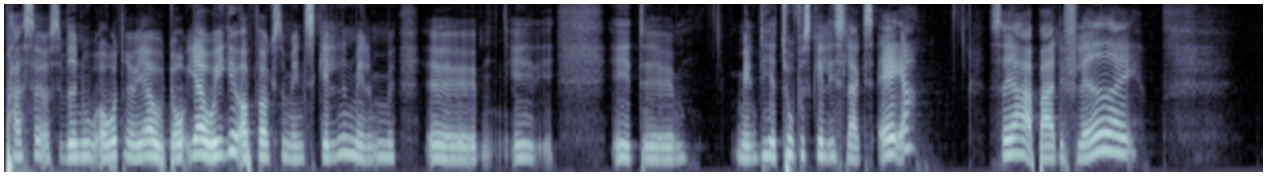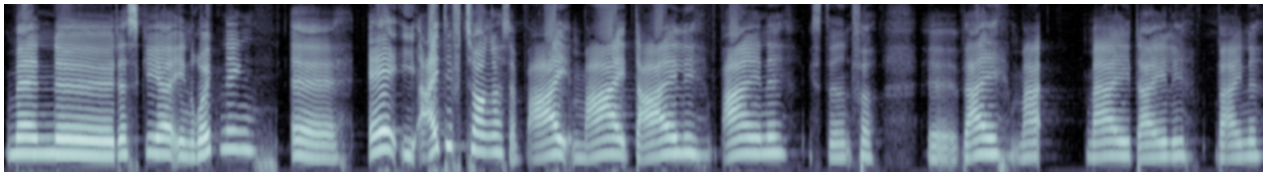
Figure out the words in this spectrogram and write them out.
passe og så videre. Nu overdriver jeg jo dog. Jeg er jo ikke opvokset med en skældning mellem øh, et, et øh, mellem de her to forskellige slags A'er. Så jeg har bare det flade af. Men øh, der sker en rykning af A i ej-diftonger, så vej, maj, dejlig, vejne, i stedet for øh, vej, maj, maj, dejlig, vejne.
